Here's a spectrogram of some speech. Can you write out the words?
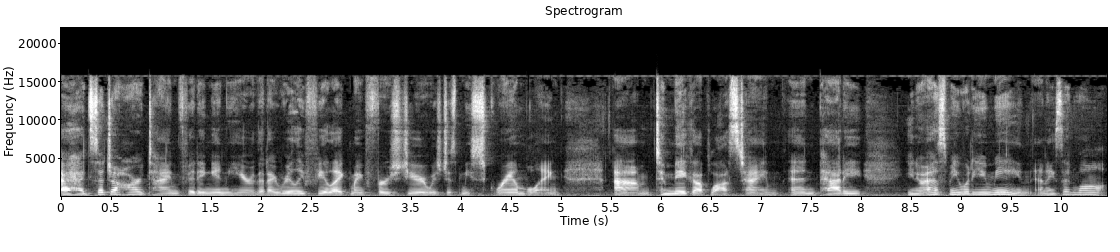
I had such a hard time fitting in here that I really feel like my first year was just me scrambling um, to make up lost time. And Patty, you know, asked me, what do you mean? And I said, well,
